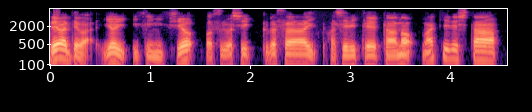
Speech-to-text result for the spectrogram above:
ではでは、良い一日をお過ごしください。ファシリテーターのマキでした。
